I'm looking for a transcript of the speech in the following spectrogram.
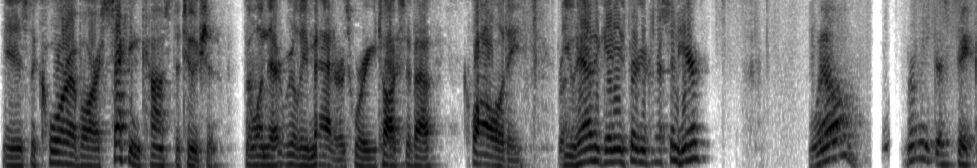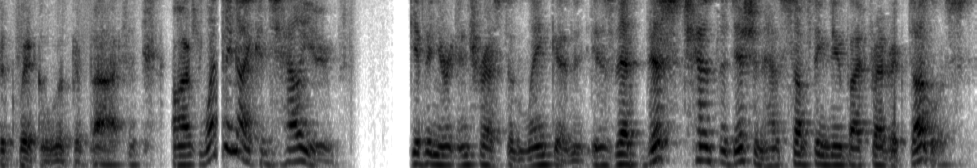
is the core of our second Constitution, the one that really matters, where he talks about quality. Do you have the Gettysburg Address in here? Well, let me just take a quick look at that. Uh, one thing I can tell you, given your interest in Lincoln, is that this 10th edition has something new by Frederick Douglass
